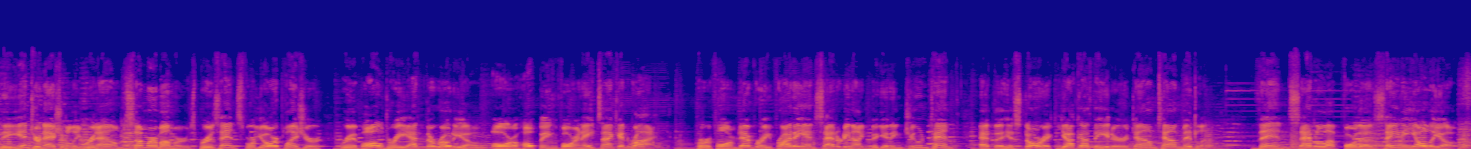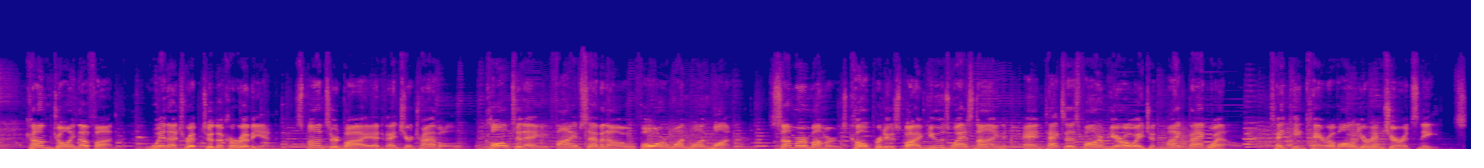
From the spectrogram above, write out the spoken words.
The internationally renowned Summer Mummers presents for your pleasure Ribaldry at the Rodeo or Hoping for an 8 Second Ride. Performed every Friday and Saturday night beginning June 10th at the historic Yucca Theater downtown Midland. Then saddle up for the Zany Olio. Come join the fun. Win a trip to the Caribbean. Sponsored by Adventure Travel. Call today 570 4111. Summer Mummers, co produced by News West 9 and Texas Farm Bureau agent Mike Bagwell. Taking care of all your insurance needs.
